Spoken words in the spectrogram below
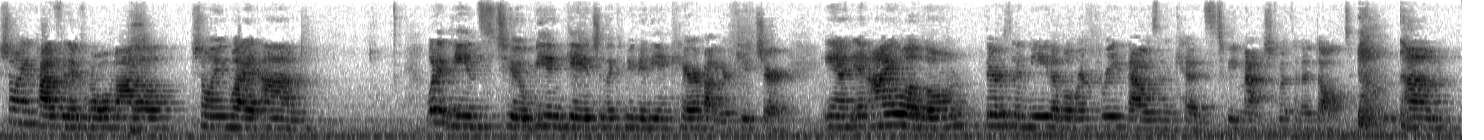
showing a positive role model, showing what, um, what it means to be engaged in the community and care about your future. And in Iowa alone, there's a need of over 3,000 kids to be matched with an adult. Um,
